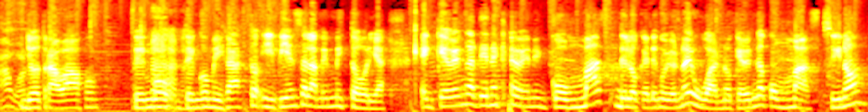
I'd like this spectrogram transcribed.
Ah, bueno. yo trabajo. Tengo, Ajá. tengo mis gastos y piensa la misma historia. El que venga tiene que venir con más de lo que tengo yo. No igual, no, que venga con más. Si no,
